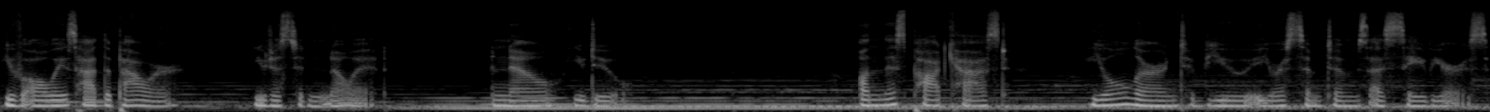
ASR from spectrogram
You've always had the power, you just didn't know it and now you do. On this podcast, you'll learn to view your symptoms as saviors,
